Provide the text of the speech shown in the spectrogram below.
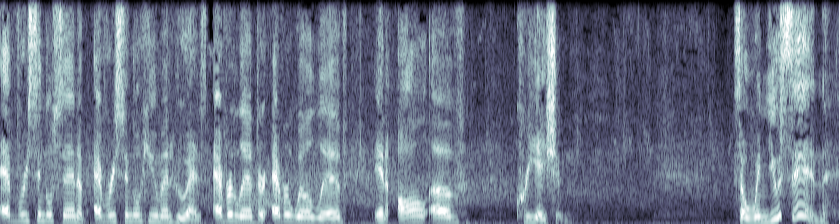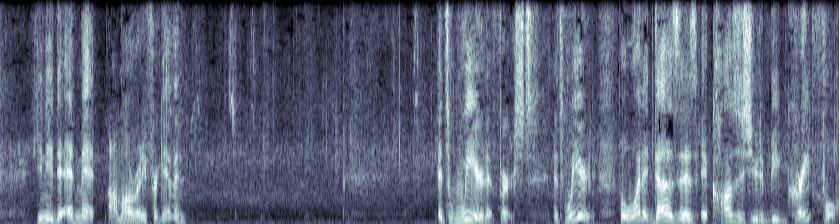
every single sin of every single human who has ever lived or ever will live in all of creation. So when you sin, you need to admit, I'm already forgiven. It's weird at first. It's weird. But what it does is it causes you to be grateful.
